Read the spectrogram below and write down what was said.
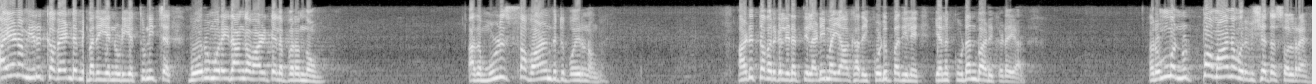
பயணம் இருக்க வேண்டும் என்பது என்னுடைய துணிச்சல். ஒரு முறை தாங்க வாழ்க்கையில பிறந்தோம். அதை முழுசா வாழ்ந்துட்டு போயிடணும் அடுத்தவர்களிடத்தில் அடிமையாக அதை கொடுப்பதிலே எனக்கு உடன்பாடு கிடையாது. ரொம்ப நுட்பமான ஒரு விஷயத்த சொல்றேன்.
